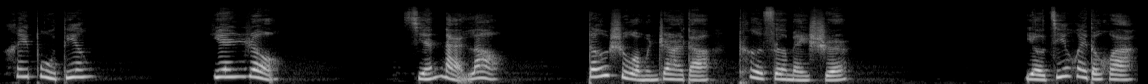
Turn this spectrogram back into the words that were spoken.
黑布丁、腌肉、咸奶酪。都是我们这儿的特色美食。有机会的话，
